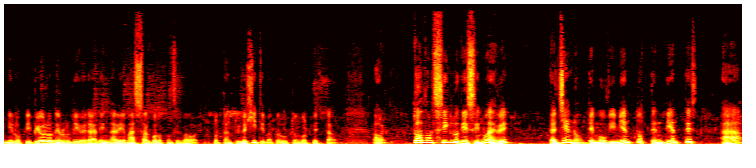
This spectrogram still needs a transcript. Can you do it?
ni los pipiolos, ni los liberales, ni nadie más salvo los conservadores. Por tanto, ilegítima, producto de un golpe de Estado. Ahora, todo el siglo XIX lleno de movimientos tendientes a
